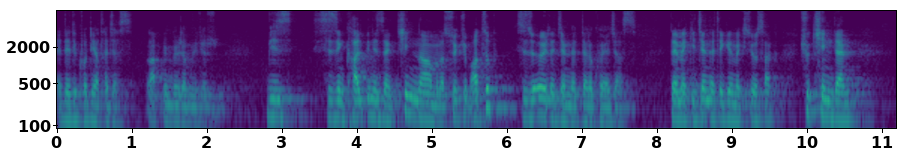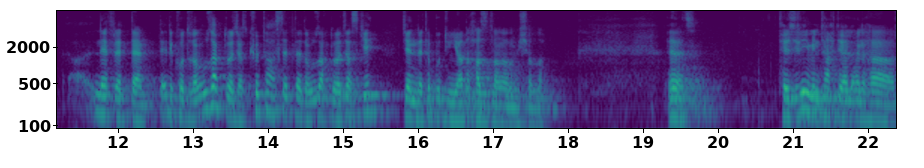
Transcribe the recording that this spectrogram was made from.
E dedikodu atacağız. Rabbim böyle buyuruyor. Biz sizin kalbinizden kin namına söküp atıp sizi öyle cennetlere koyacağız. Demek ki cennete girmek istiyorsak şu kinden, nefretten, dedikodudan uzak duracağız. Kötü hasletlerden uzak duracağız ki cennete bu dünyada hazırlanalım inşallah. Evet. Tecri min tahtihel enhar.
